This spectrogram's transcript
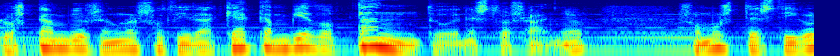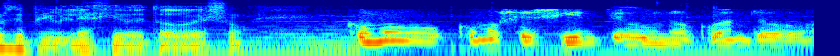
los cambios en una sociedad que ha cambiado tanto en estos años, somos testigos de privilegio de todo eso. ¿Cómo, cómo se siente uno cuando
